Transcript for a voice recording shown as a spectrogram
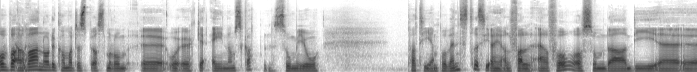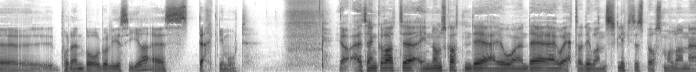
Og hva, hva, når det kommer til spørsmål om uh, å øke eiendomsskatten, som jo partiene på venstresida iallfall er for, og som da de uh, på den borgerlige sida er sterkt imot? Ja, jeg tenker at eh, eiendomsskatten det er, jo, det er jo, et av de vanskeligste spørsmålene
